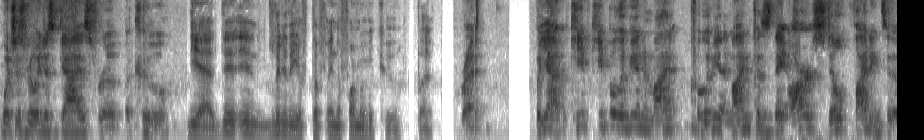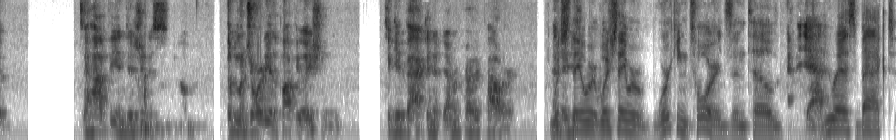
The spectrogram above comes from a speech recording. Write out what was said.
which is really just guys for a, a coup Yeah, in literally in the form of a coup. But right but yeah keep keep bolivia in mind bolivia in mind because they are still fighting to to have the indigenous you know, the majority of the population to get back into democratic power which they just- were which they were working towards until yeah U.S. backed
